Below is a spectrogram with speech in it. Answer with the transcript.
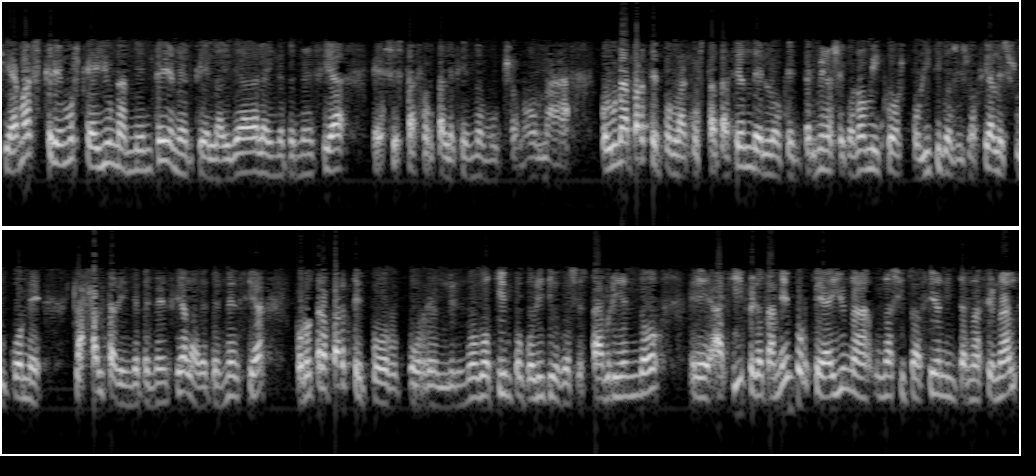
y además creemos que hay un ambiente en el que la idea de la independencia eh, se está fortaleciendo mucho. ¿no? La, por una parte, por la constatación de lo que en términos económicos, políticos y sociales supone la falta de independencia, la dependencia, por otra parte, por, por el, nuevo tiempo político que se está abriendo eh, aquí, pero también porque hay una, una situación internacional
